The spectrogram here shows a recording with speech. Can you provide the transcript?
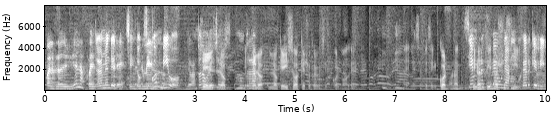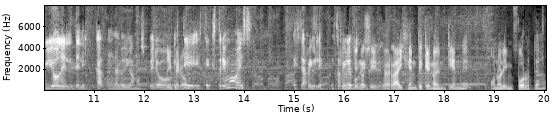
Bueno, lo de Viviana fue. Realmente tre- se intoxicó tremendo. en vivo. Levantó la Sí, bolsa lo, y es que drama. lo, lo que hizo es que yo creo que es el colmo de. Es, es el colmo, ¿no? Si no Siempre entiendo, fue yo una sí. mujer que vivió del, del escándalo, digamos, pero, Sí, pero- Este, este extremo es, es terrible. Es Yo no terrible entiendo porque si de verdad hay gente que no entiende o no le importa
